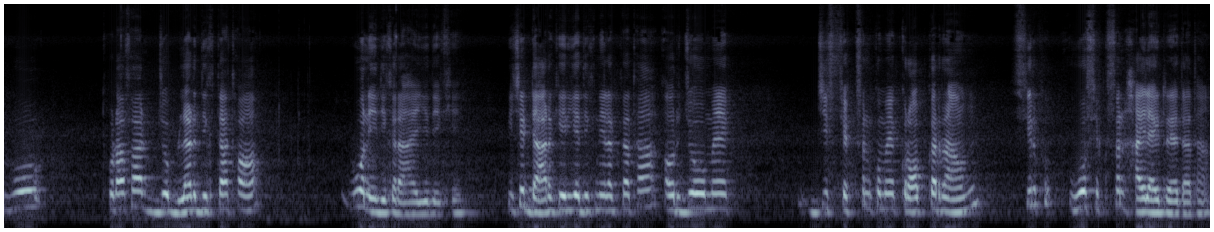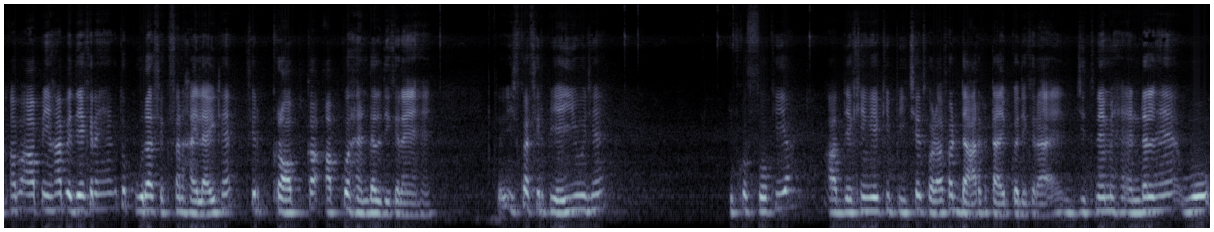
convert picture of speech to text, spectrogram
वो थोड़ा सा जो ब्लर दिखता था, वो नहीं दिख रहा है, ये देखिए। पीछे डार्क एरिया दिखने लगता था और जो मैं जिस सेक्शन को मैं क्रॉप कर रहा हूँ, सिर्फ़ वो सेक्शन हाईलाइट रहता था। अब आप यहाँ पे देख रहे हैं तो पूरा सेक्शन हाईलाइट है सिर्फ़ क्रॉप का आपको हैंडल दिख रहे हैं। तो इसका सिर्फ़ यही यूज़ है। इसको शो किया। आप देखेंगे कि पीछे थोड़ा सा डार्क टाइप का दिख रहा है। जितने में हैंडल हैं, वो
